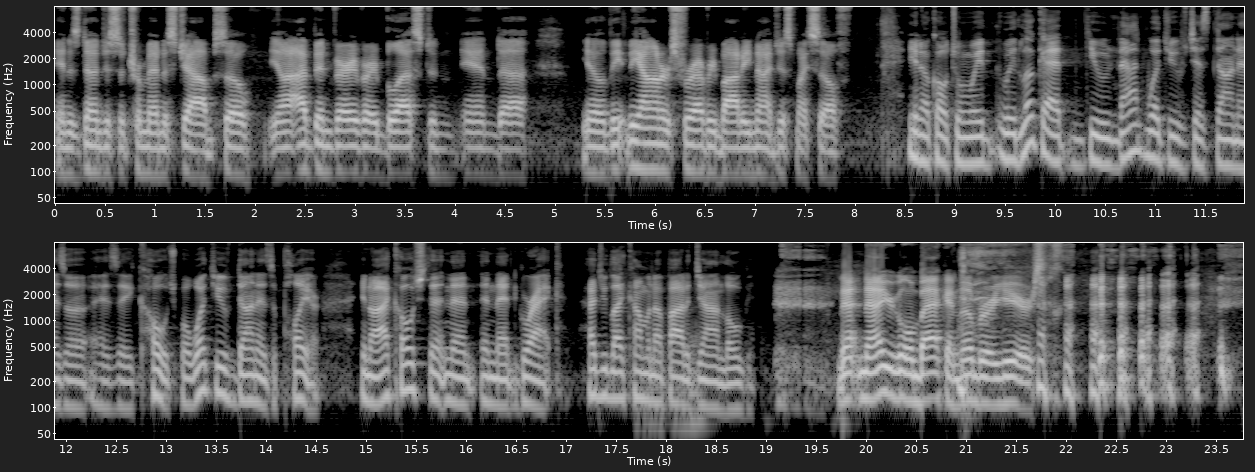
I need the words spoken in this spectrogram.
and has done just a tremendous job. So, you know, I've been very very blessed, and and uh, you know the the honors for everybody, not just myself. You know, Coach, when we we look at you, not what you've just done as a as a coach, but what you've done as a player. You know, I coached in that in that GRAC. How'd you like coming up out of John Logan? Now, now you're going back a number of years.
